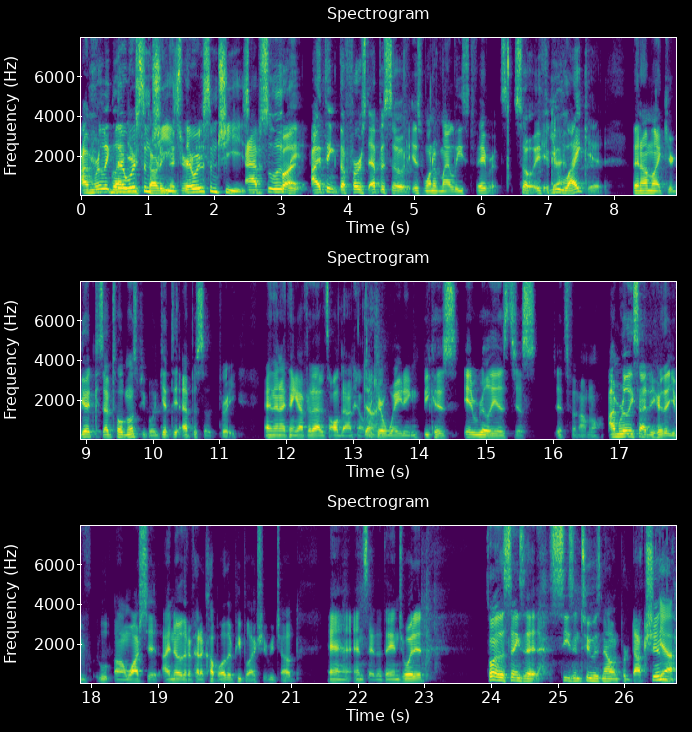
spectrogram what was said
I'm really glad there was some starting the cheese there was some cheese Absolutely. But- I think the first episode is one of my least favorites. So if you like it, then I'm like, you're good. Because I've told most people get to episode three. And then I think after that, it's all downhill. Like you're waiting because it really is just, it's phenomenal. I'm really excited to hear that you've uh, watched it. I know that I've had a couple other people actually reach out and, and say that they enjoyed it. It's one of those things that season two is now in production yeah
